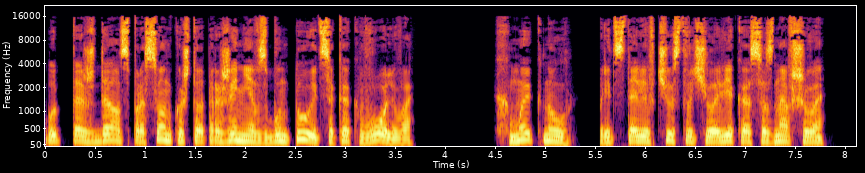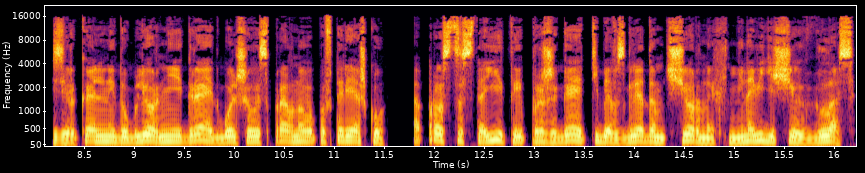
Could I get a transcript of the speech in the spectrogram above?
Будто ждал с просонку, что отражение взбунтуется, как Вольво. Хмыкнул, представив чувство человека, осознавшего, зеркальный дублер не играет больше в исправного повторяшку, а просто стоит и прожигает тебя взглядом черных, ненавидящих глаз.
